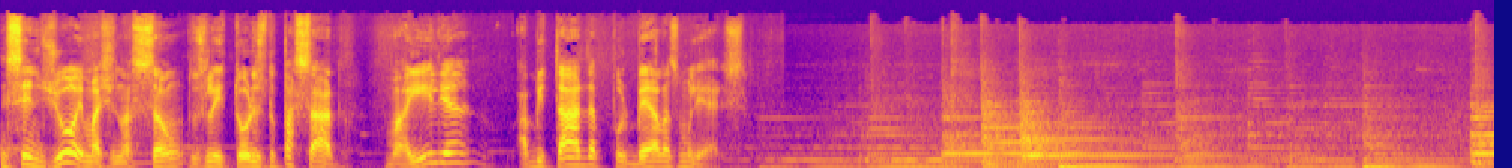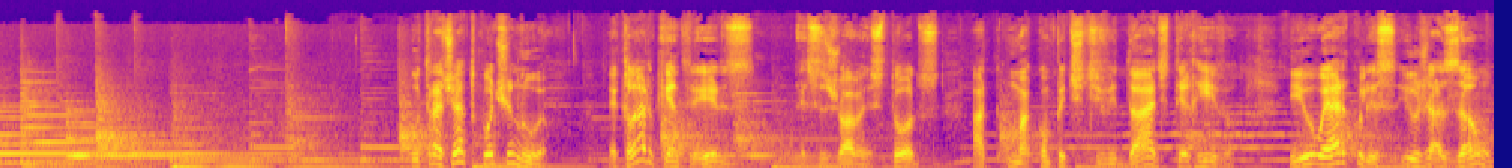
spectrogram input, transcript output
incendiou a imaginação dos leitores do passado. Uma ilha habitada por belas mulheres. O trajeto continua. É claro que entre eles, esses jovens todos, há uma competitividade terrível. E o Hércules e o Jazão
